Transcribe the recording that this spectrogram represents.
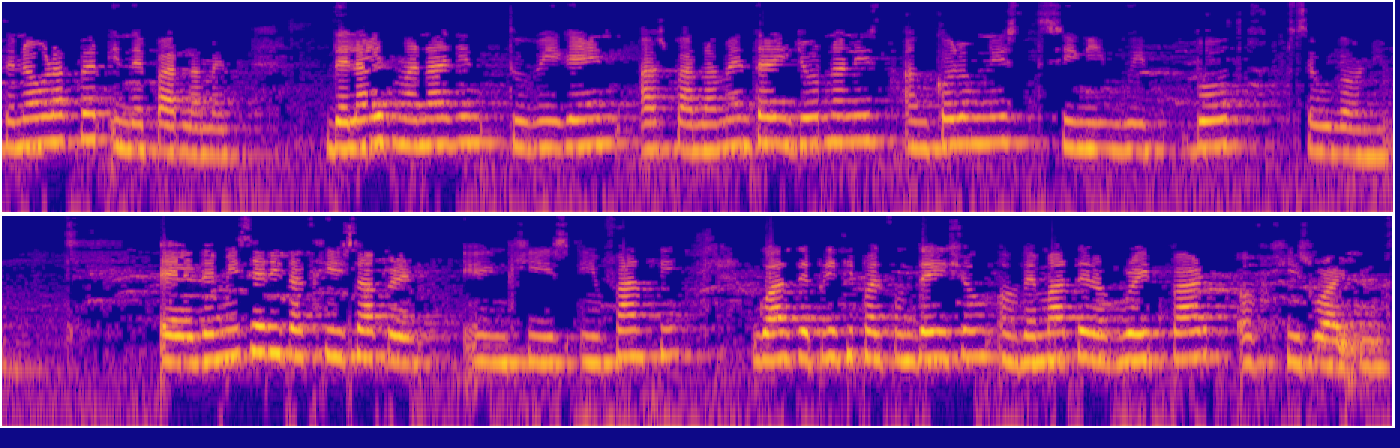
stenographer in the parliament, the life managing to begin as parliamentary journalist and columnist singing with both pseudonyms. Uh, the misery that he suffered in his infancy was the principal foundation of the matter of great part of his writings,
